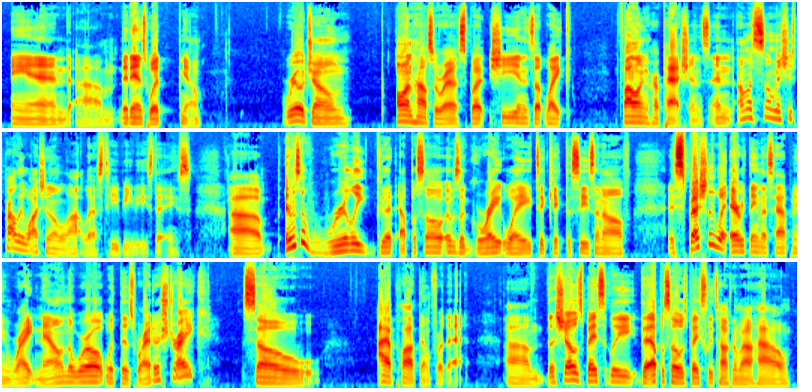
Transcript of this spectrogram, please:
and um, it ends with you know real Joan on house arrest, but she ends up like following her passions, and I'm assuming she's probably watching a lot less TV these days. Um, it was a really good episode. It was a great way to kick the season off, especially with everything that's happening right now in the world with this writer strike. So I applaud them for that. Um, the show's basically, the episode is basically talking about how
